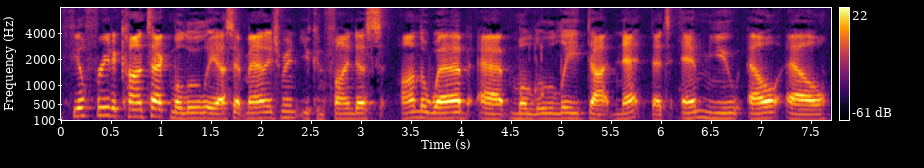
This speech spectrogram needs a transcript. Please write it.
feel free to contact Mullooly Asset Management. You can find us on the web at mullooly.net. That's M U L L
